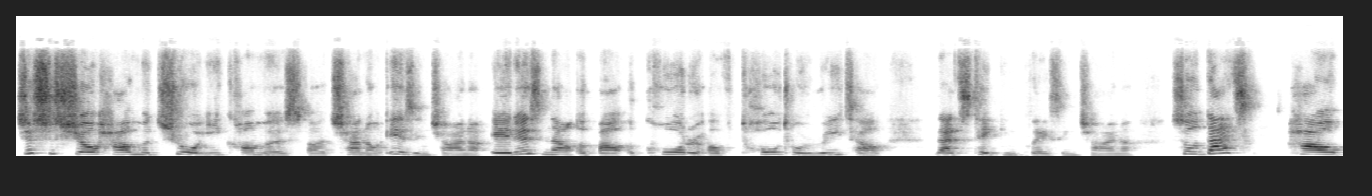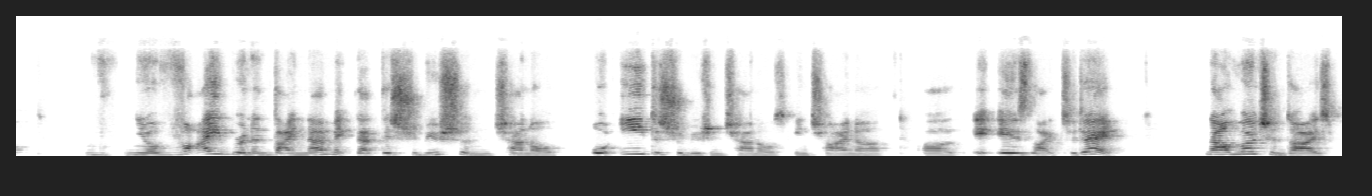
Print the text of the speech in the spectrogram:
just to show how mature e-commerce uh, channel is in China, it is now about a quarter of total retail that's taking place in China. So that's how you know vibrant and dynamic that distribution channel or e-distribution channels in China uh, is like today. Now merchandise,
